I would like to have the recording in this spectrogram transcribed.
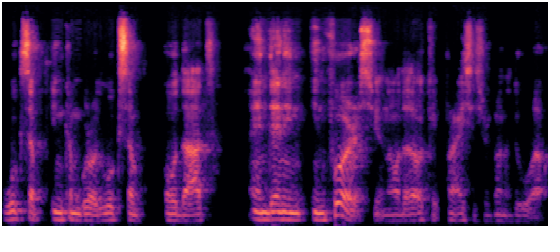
looks up income growth, looks up all that, and then in, infers, you know, that, okay, prices are going to do well.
